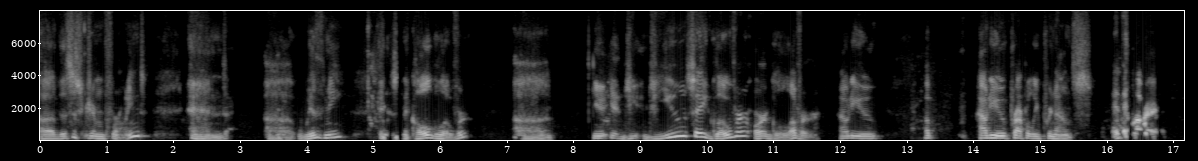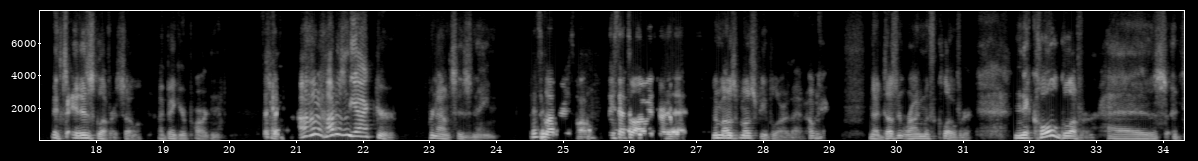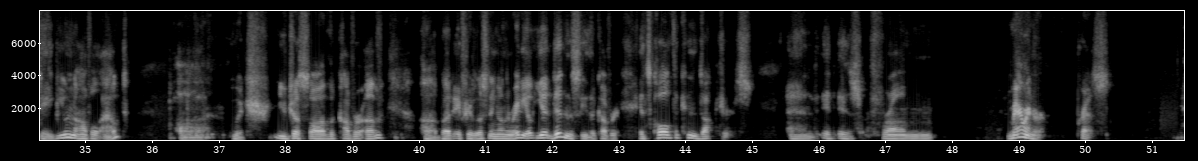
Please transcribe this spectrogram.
uh, this is Jim Freund, and uh, with me is Nicole Glover. Uh, you, you, do you say Glover or Glover? How do you how, how do you properly pronounce? It's Glover. It's it is Glover. So I beg your pardon. Okay. So, how, how does the actor pronounce his name? It's Glover as well. At least that's all I always heard of it. The most most people are that. Okay. That doesn't rhyme with clover. Nicole Glover has a debut novel out, uh, which you just saw the cover of. Uh, but if you're listening on the radio, you didn't see the cover. It's called The Conductors, and it is from Mariner Press.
